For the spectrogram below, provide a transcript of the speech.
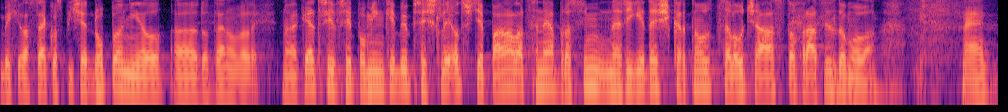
bych zase jako spíše doplnil uh, do té novely. No jaké tři připomínky by přišly od Štěpána Laciny a prosím neříkejte škrtnout celou část o práci z domova. ne,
